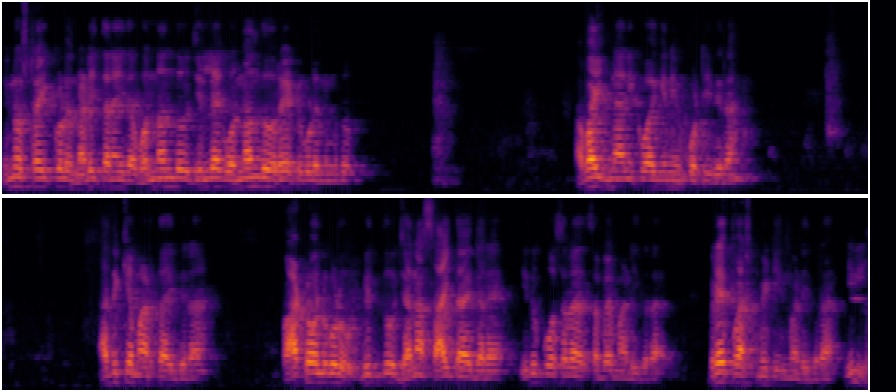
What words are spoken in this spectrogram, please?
ಇನ್ನೂ ಸ್ಟ್ರೈಕ್ಗಳು ನಡೀತಾನೆ ಇದೆ. ಒಂದೊಂದು ಜಿಲ್ಲೆಗೆ ಒಂದೊಂದು ರೇಟ್ಗಳು ನಿಮ್ಮದು ಅವೈಜ್ಞಾನಿಕವಾಗಿ ನೀವು ಕೊಟ್ಟಿದ್ದೀರಾ? ಅದಕ್ಕೆ ಮಾಡ್ತಾ ಇದ್ದೀರಾ? ಪಾಟೋಲ್ಗಳು ಬಿದ್ದು ಜನ ಸಾಯ್ತಾ ಇದ್ದಾರೆ, ಇದಕ್ಕೋಸ್ಕರ ಸಭೆ ಮಾಡಿದಿರ ಬ್ರೇಕ್ಫಾಸ್ಟ್ ಮೀಟಿಂಗ್ ಮಾಡಿದಿರ ಇಲ್ಲ.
